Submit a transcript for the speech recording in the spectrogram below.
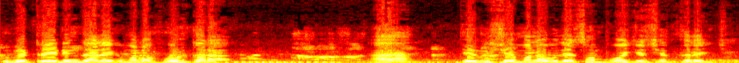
तुम्ही ट्रेनिंग झालं की मला फोन करा. हा? ते विषय मला उद्या संपवायचे शेतकऱ्यांचे.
